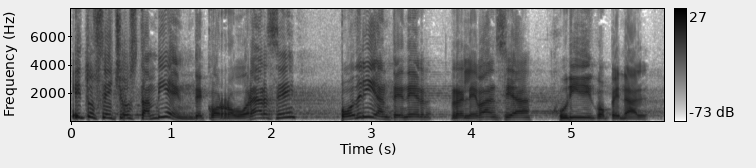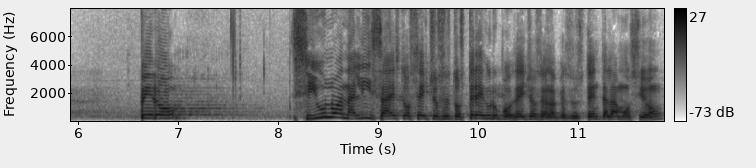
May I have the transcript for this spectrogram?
Estos hechos también, de corroborarse, podrían tener relevancia jurídico-penal. Pero si uno analiza estos hechos, estos tres grupos de hechos en los que sustenta la moción,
